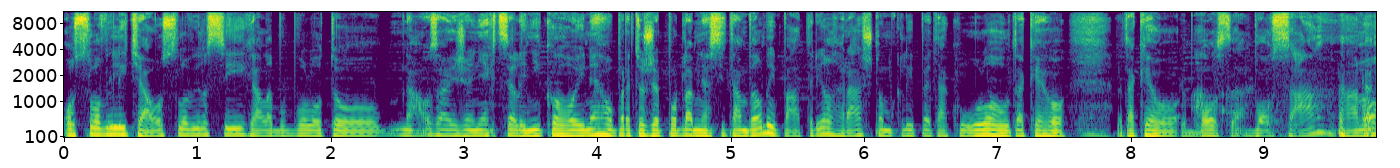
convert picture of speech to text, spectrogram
oslovili ťa, oslovil si ich, alebo bolo to naozaj, že nechceli nikoho iného, pretože podľa mňa si tam veľmi patril, hráš v tom klipe takú úlohu takého, takého bossa. bossa áno.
